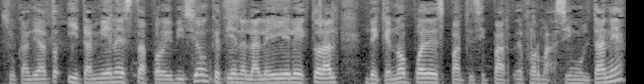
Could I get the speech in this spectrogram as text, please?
su candidato y también esta prohibición que tiene la ley electoral de que no puedes participar de forma simultánea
